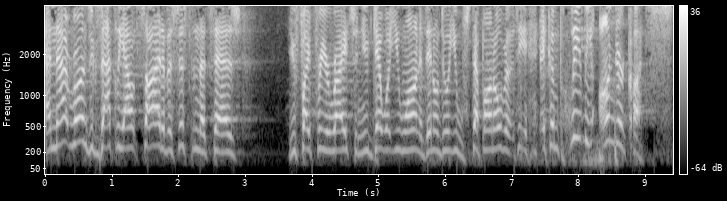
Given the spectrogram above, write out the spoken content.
And that runs exactly outside of a system that says you fight for your rights and you get what you want. If they don't do it, you step on over. See, it completely undercuts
